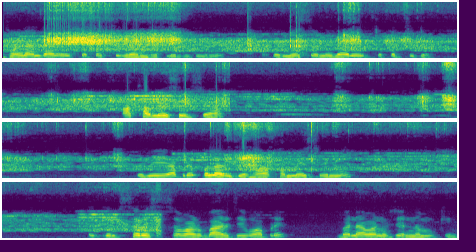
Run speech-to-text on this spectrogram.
ચણાની દાળ એકસો પચીસ ગ્રામ જેટલી લીધી છે મેસૂરની દાળ એકસો પચીસ ગ્રામ. આખા મેસૂર છે આ. તો બે આપણે પલાળી દે આખા મેસૂરને એકદમ સરસ સવાળું બાર જેવું આપણે બનાવવાનું છે નમકીન.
